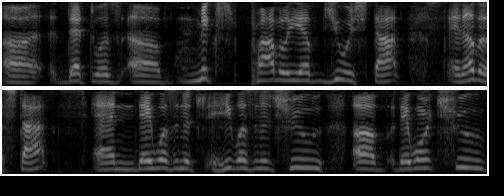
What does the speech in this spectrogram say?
uh, that was uh, mixed, probably of Jewish stock and other stock, and they wasn't a, he wasn't a true uh, they weren't true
